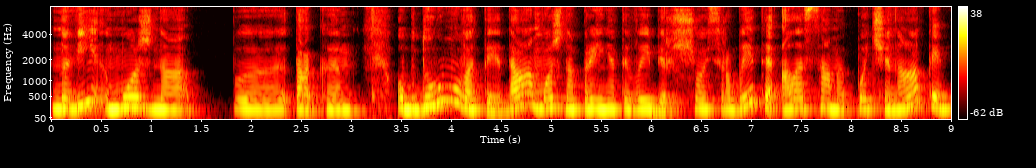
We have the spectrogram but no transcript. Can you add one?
Нові можна так е, обдумувати, да, можна прийняти вибір щось робити, але саме починати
